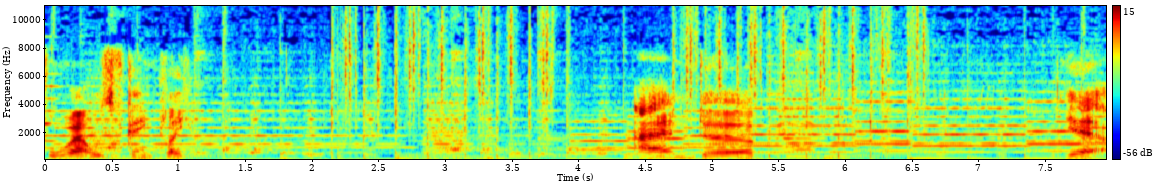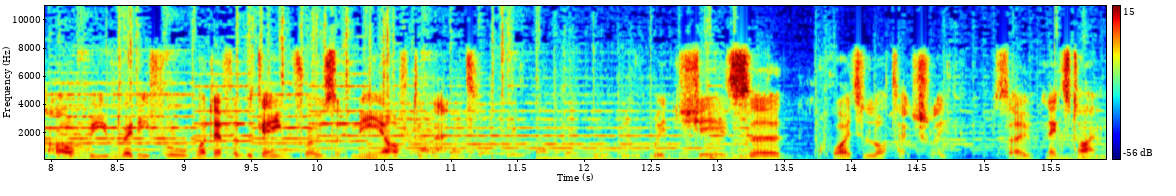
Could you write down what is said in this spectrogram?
four hours of gameplay, and uh, yeah, I'll be ready for whatever the game throws at me after that, which is uh, quite a lot actually. So, next time.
